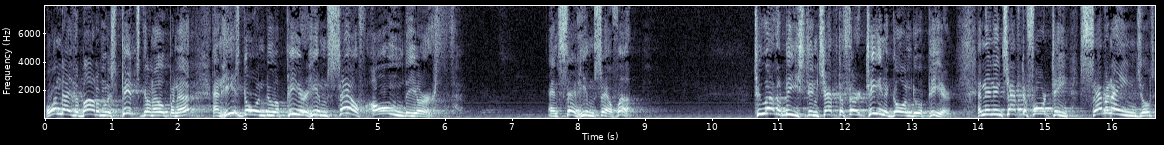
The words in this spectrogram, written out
One day the bottomless pit's going to open up and he's going to appear himself on the earth and set himself up. Two other beasts in chapter 13 are going to appear. And then in chapter 14, seven angels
